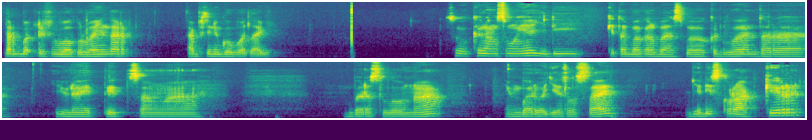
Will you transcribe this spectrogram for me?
ntar review babak keduanya ntar abis ini gue buat lagi. So oke langsung aja. Jadi kita bakal bahas babak kedua antara United sama Barcelona. Yang baru aja selesai. Jadi skor akhir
